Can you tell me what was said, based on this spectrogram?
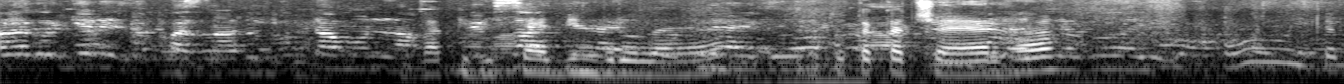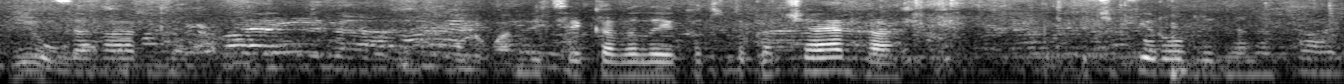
Allora, con chi ne sta parlando? Buttiamo là. 2,50 він брюле. Тут така черга. Яка піца гарна. Дивіться, яка велика. Тут така черга. Тільки роблять на Наталі.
